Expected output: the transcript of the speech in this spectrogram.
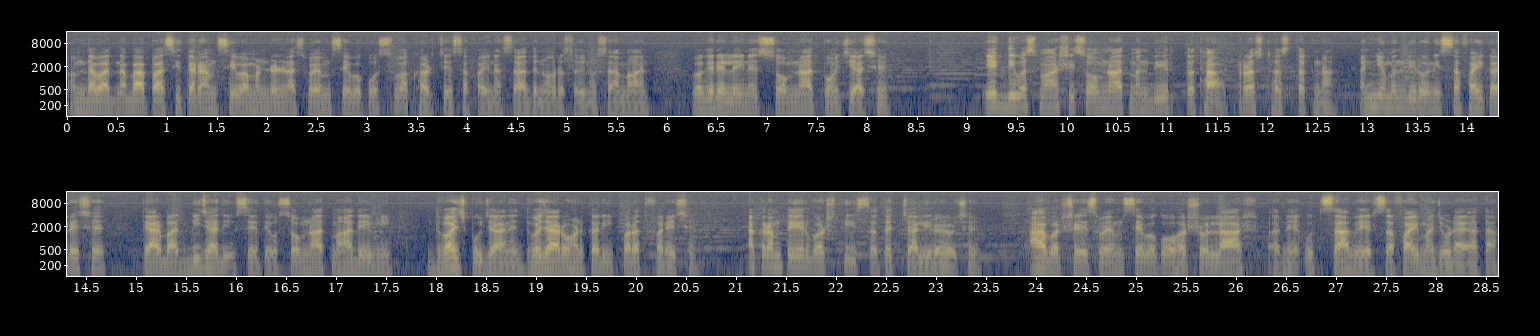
અમદાવાદના બાપા સીતારામ સેવા મંડળના સ્વયંસેવકો સ્વખર્ચે સફાઈના સાધનો, રસોઈનો સામાન વગેરે લઈને સોમનાથ પહોંચ્યા છે. એક દિવસમાં શ્રી સોમનાથ મંદિર તથા ટ્રસ્ટ હસ્તકના અન્ય મંદિરોની સફાઈ કરે છે. ત્યારબાદ બીજા દિવસે તેઓ સોમનાથ મહાદેવની ધ્વજ પૂજા અને ધ્વજારોહણ કરી પરત ફરે છે. આ ક્રમ તેર વર્ષથી સતત ચાલી રહ્યો છે. આ વર્ષે સ્વયંસેવકો હર્ષોલ્લાસ અને ઉત્સાહભેર સફાઈમાં જોડાયા હતા.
